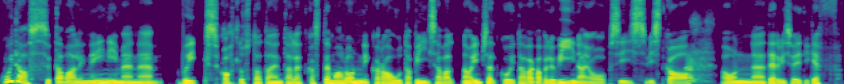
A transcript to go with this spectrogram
kuidas tavaline inimene võiks kahtlustada endale, et kas temal on ikka rauda piisavalt, no ilmselt kui ta väga palju viina joob, siis vist ka on tervis veidi kehv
